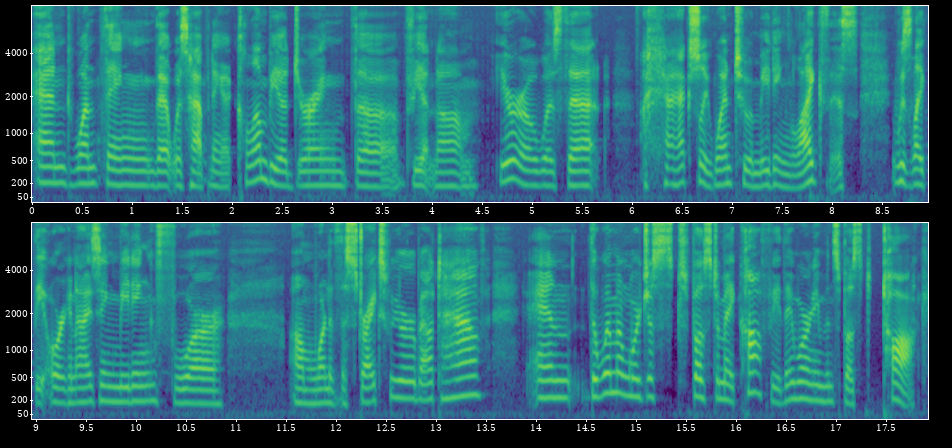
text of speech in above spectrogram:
And one thing that was happening at Columbia during the Vietnam era was that I actually went to a meeting like this. It was like the organizing meeting for um, one of the strikes we were about to have. And the women were just supposed to make coffee, they weren't even supposed to talk.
